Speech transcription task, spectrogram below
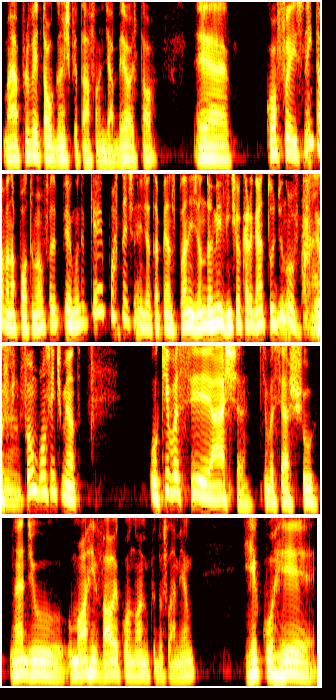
Mas aproveitar o gancho que eu tava falando de Abel e tal. É, qual foi? Isso nem tava na pauta, mas eu vou fazer pergunta, porque é importante, né? A gente já tá pensando, planejando 2020 que eu quero ganhar tudo de novo. Ah, Eu foi um bom sentimento. O que você acha, que você achou, né, de o, o maior rival econômico do Flamengo recorrer.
